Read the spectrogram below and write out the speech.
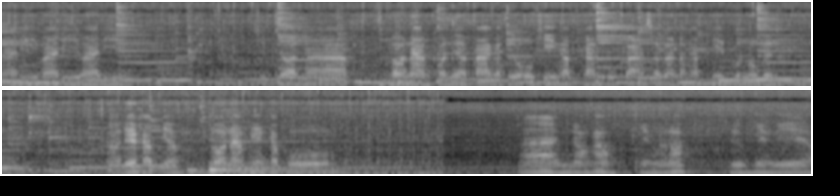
มาดีมาดีมาดีสุดยอดครับรอน้ำเขาเนื้อปลาก็ถือว่าโอเคครับการปูปลาสำหรับนะครับเหตุผลของเพิ่นเอาเด้อครับเดี๋ยวรอน้ำแห้งครับผม อ่าพี่น้องเข้าแหงแล้วเนาะเริ่มแหงแล้ว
